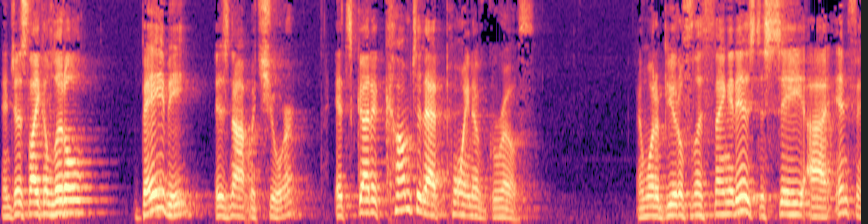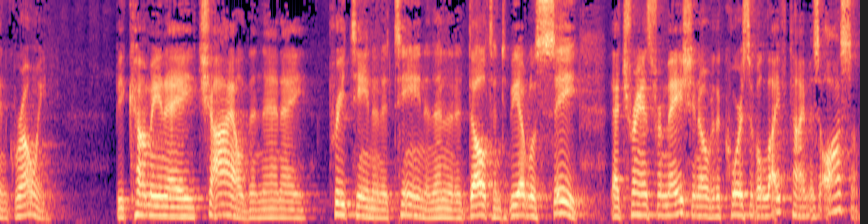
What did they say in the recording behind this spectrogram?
And just like a little baby is not mature, it's got to come to that point of growth. And what a beautiful thing it is to see an infant growing, becoming a child, and then a preteen and a teen and then an adult, and to be able to see that transformation over the course of a lifetime is awesome.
